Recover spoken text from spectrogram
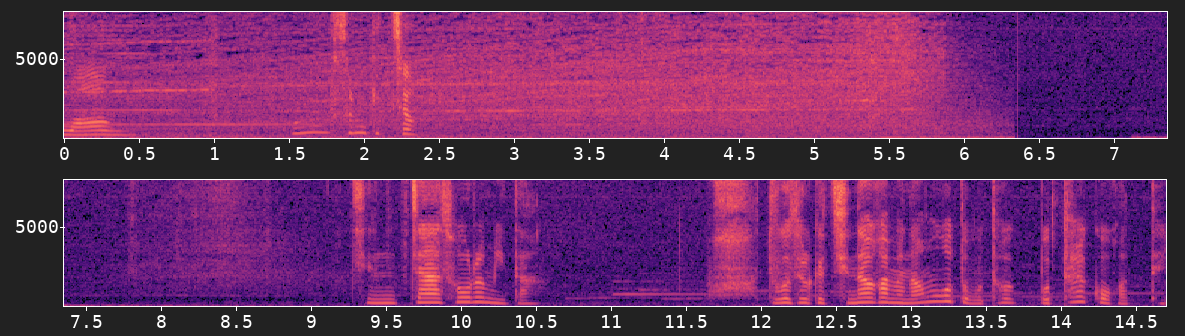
와우. 오, 소름 끼쳐. 진짜 소름이다. 와, 누가 저렇게 지나가면 아무것도 못할 것 같아.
